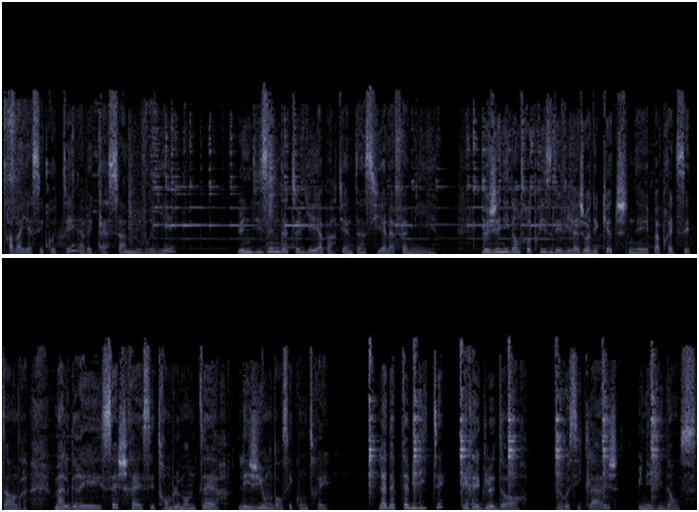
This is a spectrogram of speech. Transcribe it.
travaille à ses côtés avec Kassam, l'ouvrier. Une dizaine d'ateliers appartiennent ainsi à la famille. Le génie d'entreprise des villageois du Kutch n'est pas prêt de s'éteindre, malgré sécheresse et tremblements de terre, légion dans ces contrées. L'adaptabilité est règle d'or, le recyclage, une évidence.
